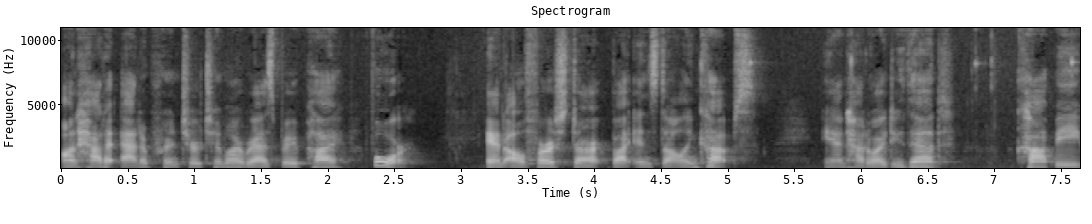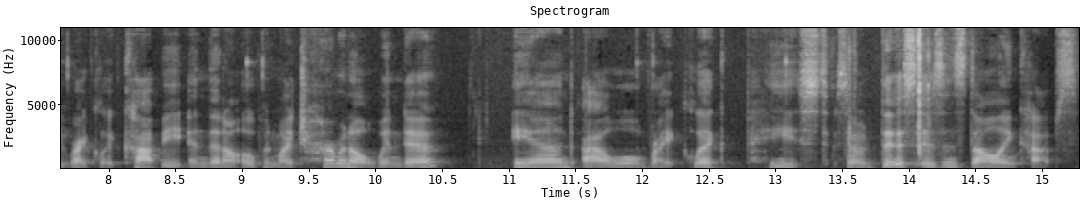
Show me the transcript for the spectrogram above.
on how to add a printer to my Raspberry Pi 4. And I'll first start by installing cups. And how do I do that? Copy, right click copy, and then I'll open my terminal window and I will right click paste. So this is installing cups.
